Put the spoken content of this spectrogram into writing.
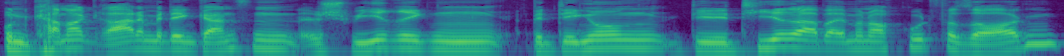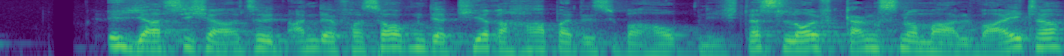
Und kann man gerade mit den ganzen schwierigen Bedingungen die Tiere aber immer noch gut versorgen? Ja, sicher. Also an der Versorgung der Tiere hapert es überhaupt nicht. Das läuft ganz normal weiter.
